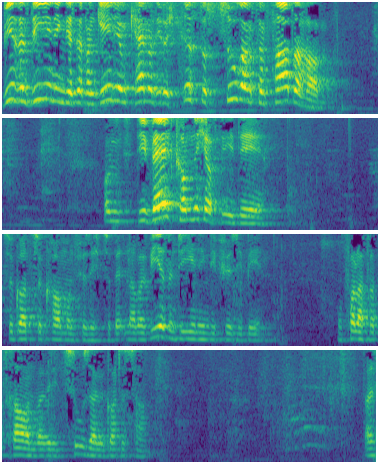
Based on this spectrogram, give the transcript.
Wir sind diejenigen, die das Evangelium kennen und die durch Christus Zugang zum Vater haben. Und die Welt kommt nicht auf die Idee, zu Gott zu kommen und für sich zu bitten, aber wir sind diejenigen, die für sie beten. Und voller Vertrauen, weil wir die Zusage Gottes haben. Weil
